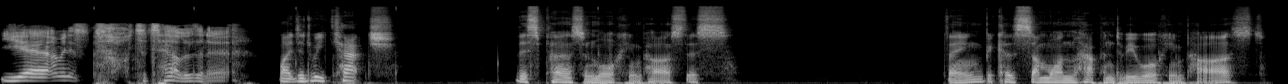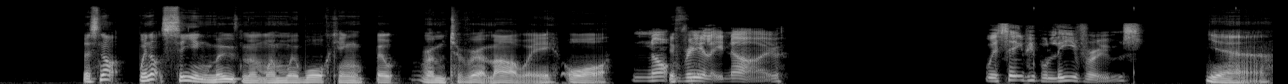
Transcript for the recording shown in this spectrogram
Yeah, I mean it's hard to tell, isn't it? like, did we catch this person walking past this thing because someone happened to be walking past? There's not. We're not seeing movement when we're walking built room to room, are we? Or Not really, no. We're seeing people leave rooms, yeah,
